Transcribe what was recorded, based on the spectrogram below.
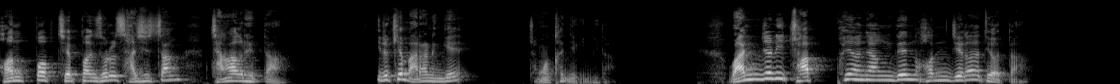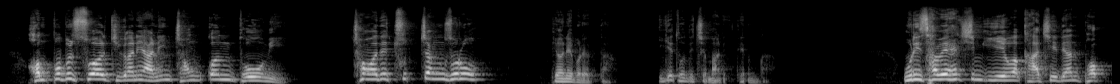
헌법재판소를 사실상 장악을 했다. 이렇게 말하는 게 정확한 얘기입니다. 완전히 좌편향된 헌재가 되었다. 헌법을 수호할 기관이 아닌 정권 도우미, 청와대 출장소로 변해버렸다. 이게 도대체 말이 되는가? 우리 사회 핵심 이해와 가치에 대한 법,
